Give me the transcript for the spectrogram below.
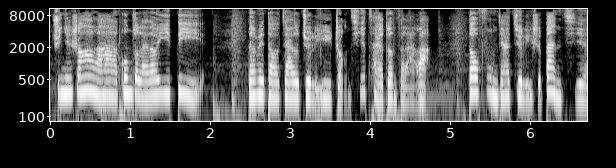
去年上岸啦，工作来到异地，单位到家的距离一整期，才段子来了。到父母家距离是半期，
